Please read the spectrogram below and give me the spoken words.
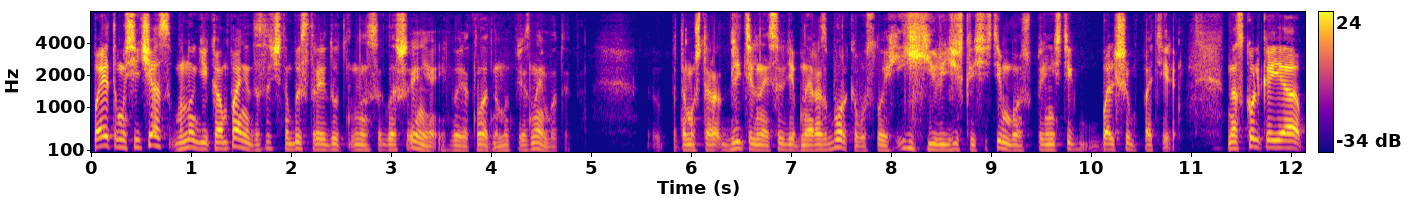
Поэтому сейчас многие компании достаточно быстро идут на соглашение и говорят, ну ладно, мы признаем вот это. Потому что длительная судебная разборка в условиях их юридической системы может принести к большим потерям. Насколько я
